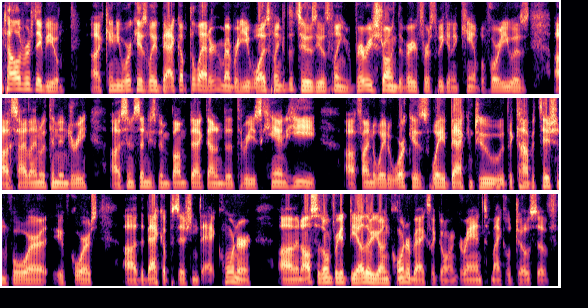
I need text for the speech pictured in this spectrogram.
Toliver's debut. Uh, can he work his way back up the ladder? Remember, he was playing at the twos. He was playing very strong the very first week in the camp before he was uh, sidelined with an injury. Uh, since then, he's been bumped back down into the threes. Can he uh, find a way to work his way back into the competition for, of course, uh, the backup positions at corner? Um, and also, don't forget the other young cornerbacks like Doran Grant, Michael Joseph,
